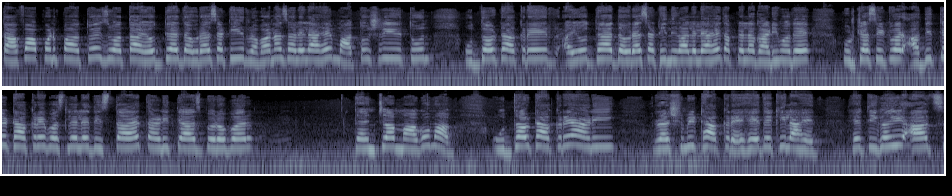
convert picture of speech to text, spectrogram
ताफा आपण पाहतोय जो आता अयोध्या दौऱ्यासाठी रवाना झालेला आहे. मातोश्री इथून उद्धव ठाकरे अयोध्या दौऱ्यासाठी निघालेले आहेत. आपल्याला गाडीमध्ये पुढच्या सीटवर आदित्य ठाकरे बसलेले दिसत आहेत आणि त्याचबरोबर त्यांच्या मागोमाग उद्धव ठाकरे आणि रश्मी ठाकरे हे देखील आहेत. हे तिघही आज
